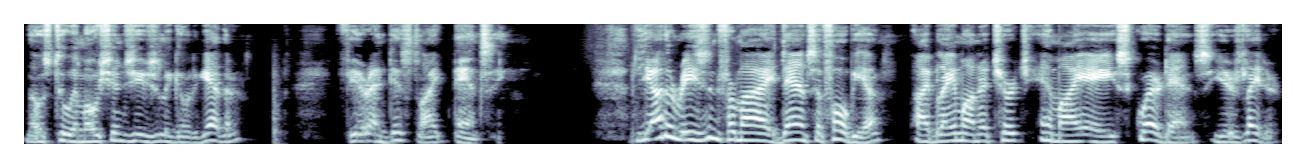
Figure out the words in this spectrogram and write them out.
Those two emotions usually go together fear and dislike dancing. The other reason for my danceophobia I blame on a church MIA square dance years later.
